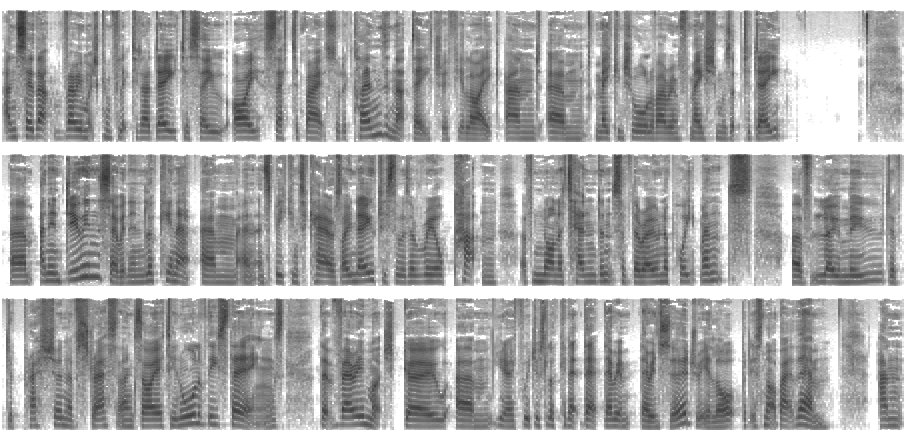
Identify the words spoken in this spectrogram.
And so that very much conflicted our data. So I set about sort of cleansing that data, if you like, and um, making sure all of our information was up to date. Um, and in doing so, and in looking at um, and, and, speaking to carers, I noticed there was a real pattern of non-attendance of their own appointments, of low mood, of depression, of stress, and anxiety, and all of these things that very much go. Um, you know, if we're just looking at that, they're in they're in surgery a lot, but it's not about them, and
